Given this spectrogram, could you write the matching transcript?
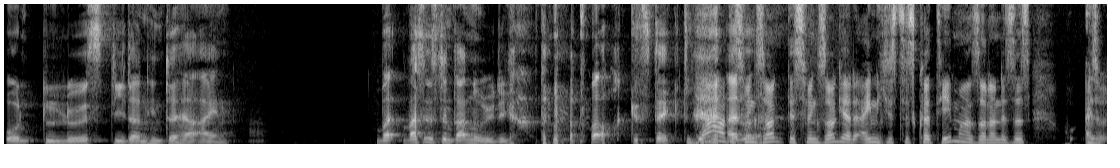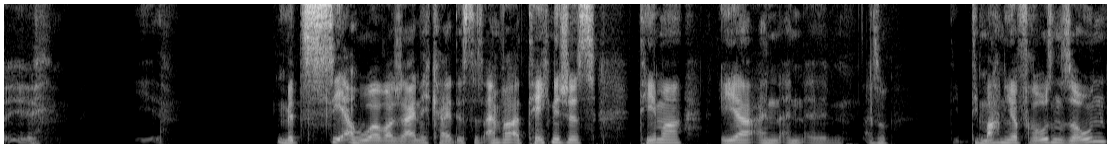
und löst die dann hinterher ein. Was ist denn dann, Rüdiger? Dann hat man auch gesteckt. Ja, deswegen also, sage deswegen sag ich ja, eigentlich ist das kein Thema, sondern es ist, also äh, mit sehr hoher Wahrscheinlichkeit ist das einfach ein technisches Thema, eher ein, ein, ein also die, die, machen hier Frozen Zone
